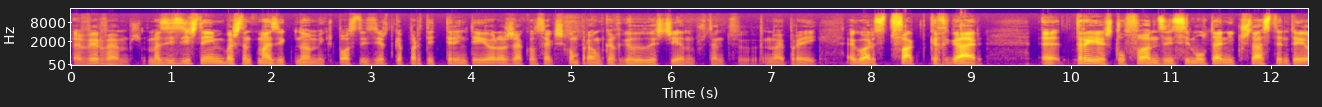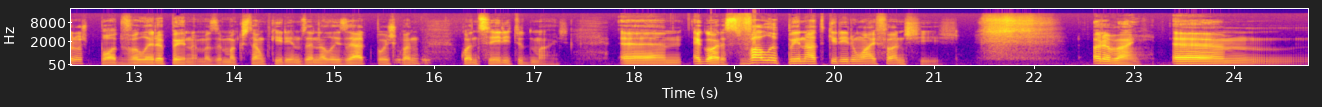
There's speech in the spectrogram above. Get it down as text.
A ver, vamos. Mas existem bastante mais económicos. Posso dizer-te que a partir de 30 euros já consegues comprar um carregador deste género, portanto, não é por aí. Agora, se de facto carregar uh, três telefones em simultâneo custar 70 euros, pode valer a pena, mas é uma questão que iremos analisar depois quando, quando sair e tudo mais. Uh, agora, se vale a pena adquirir um iPhone X. Ora bem, uh,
